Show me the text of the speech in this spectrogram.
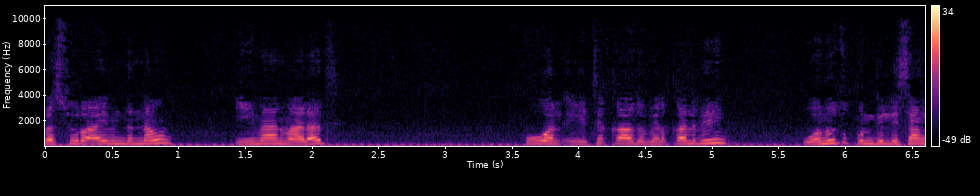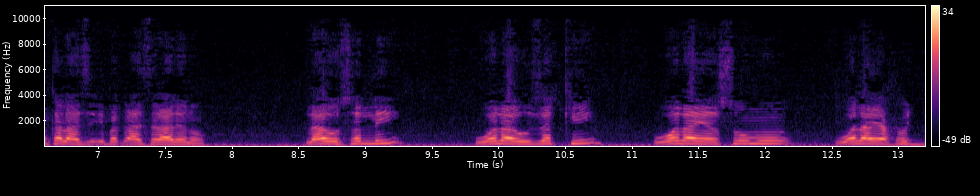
بسو رأي من دنو إيمان مالت هو الاعتقاد بالقلب ونطق باللسان كلاس بقى سلالنه لا يصلي ولا يزكي ولا يصوم ولا يحج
